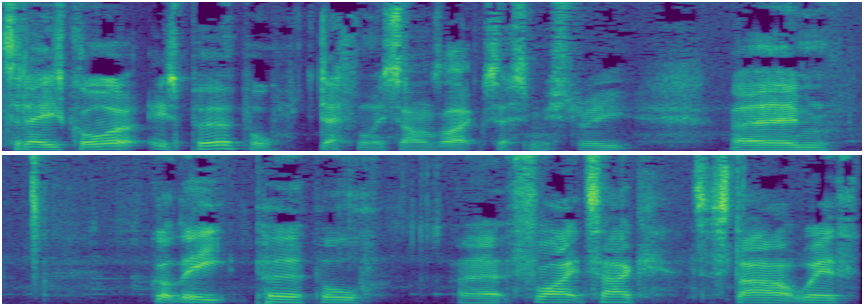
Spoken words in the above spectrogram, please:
Today's colour is purple. Definitely sounds like Sesame Street. Um, got the purple uh, flight tag to start with.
